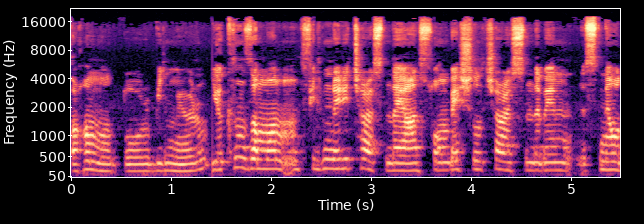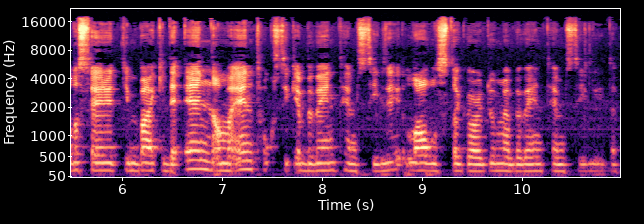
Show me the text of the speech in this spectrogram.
daha mı doğru bilmiyorum. Yakın zaman filmleri içerisinde yani son 5 yıl içerisinde benim sinemada seyrettiğim belki de en ama en toksik ebeveyn temsili Loveless'ta gördüğüm ebeveyn temsiliydi.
